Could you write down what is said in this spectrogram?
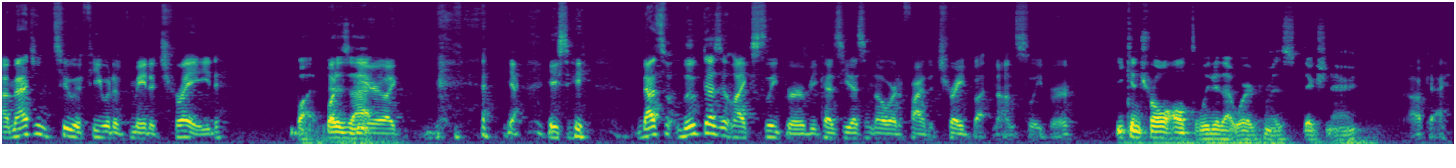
imagine too if he would have made a trade. What? What is that? You're like, yeah, he. That's what Luke doesn't like sleeper because he doesn't know where to find the trade button on sleeper. He control alt deleted that word from his dictionary. Okay,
